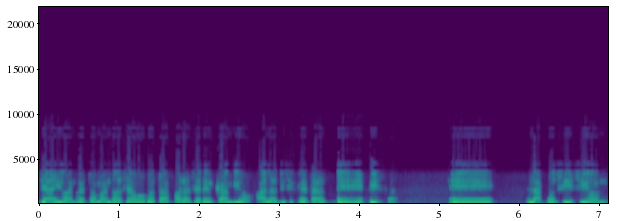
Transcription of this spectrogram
Ya iban retomando hacia Bogotá para hacer el cambio a las bicicletas de pista. Eh, la posición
